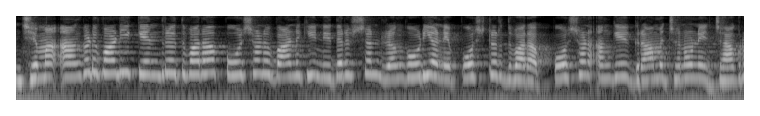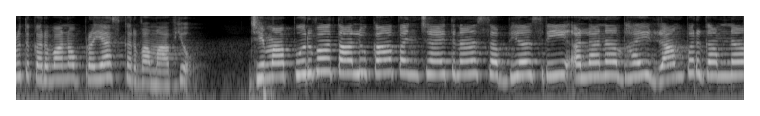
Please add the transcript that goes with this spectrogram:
જેમાં આંગણવાડી કેન્દ્ર દ્વારા પોષણ વાનગી નિદર્શન, રંગોળી અને પોસ્ટર દ્વારા પોષણ અંગે ગ્રામજનોને જાગૃત કરવાનો પ્રયાસ કરવામાં આવ્યો. જેમાં પૂર્વ તાલુકા પંચાયતના સભ્ય શ્રી અલાનાભાઈ રામપર ગામના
